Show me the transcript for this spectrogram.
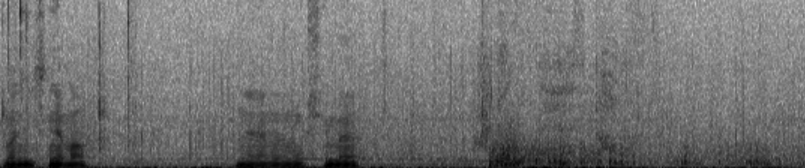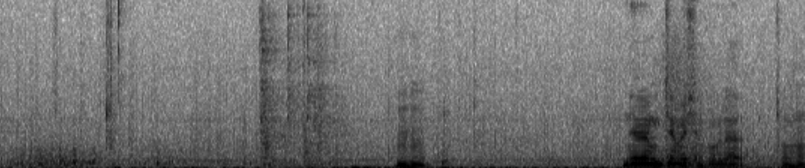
Chyba nic nie ma. Nie, my musimy... Mhm. Nie wiem, gdzie my się w ogóle... Aha.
